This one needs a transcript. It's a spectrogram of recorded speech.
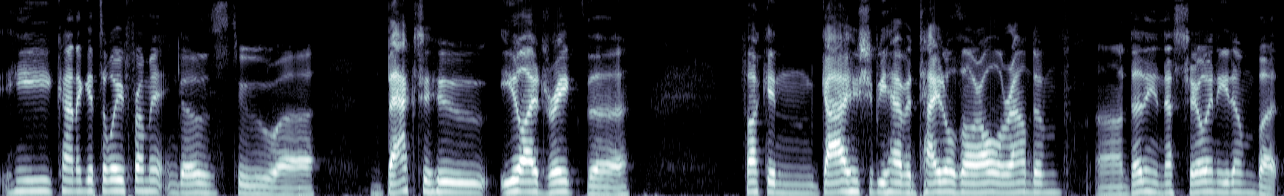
he kind of gets away from it and goes to uh, back to who Eli Drake, the fucking guy who should be having titles all, all around him. Uh, doesn't even necessarily need them, but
